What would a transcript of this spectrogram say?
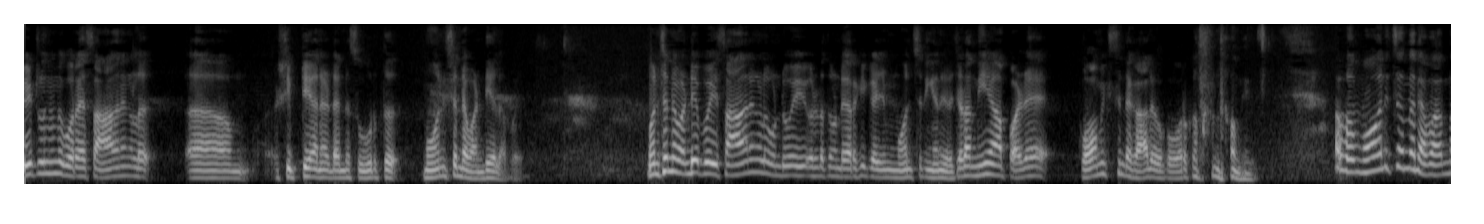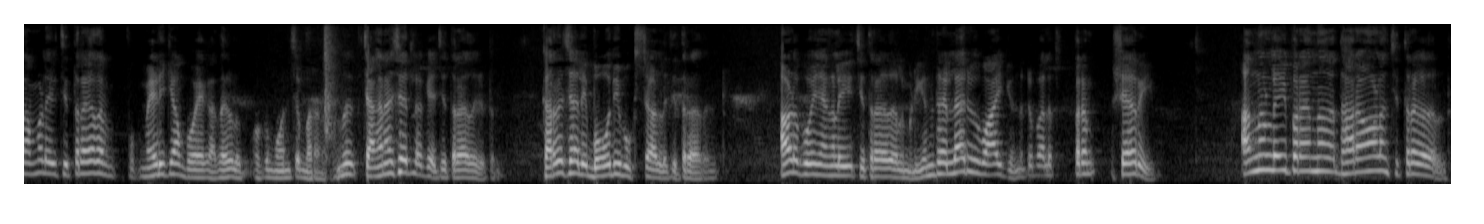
വീട്ടിൽ നിന്ന് കുറേ സാധനങ്ങൾ ഷിഫ്റ്റ് ചെയ്യാനായിട്ട് എന്റെ സുഹൃത്ത് മോനിച്ചന്റെ വണ്ടിയിലാണ് പോയത്. മോനിച്ചന്റെ വണ്ടിയിൽ പോയി സാധനങ്ങൾ കൊണ്ടുപോയി ഒരിടത്ത് കൊണ്ട് ഇറക്കി കഴിയുമ്പോൾ മോനിച്ചൻ ഇങ്ങനെ ചോദിച്ചു ചേട്ടാ നീ ആ പഴയ കോമിക്സിന്റെ കാലമൊക്കെ ഓർക്കുന്നുണ്ടോ എന്ന് ചോദിച്ചു. അപ്പോൾ മോനിച്ചൻ നമ്മൾ ഈ ചിത്രകഥ മേടിക്കാൻ പോയ കഥകളും ഒക്കെ മോനിച്ചൻ പറയണം. ഇന്ന് ചങ്ങനാശ്ശേരിയിലൊക്കെ ചിത്രകഥ കിട്ടും. കറുവച്ചാലി ബോധി ബുക്ക് സ്റ്റാളിൽ ചിത്രകഥ കിട്ടും. അവിടെ പോയി ഞങ്ങൾ ഈ ചിത്രകഥകൾ മേടിക്കും. എന്നിട്ട് എല്ലാവരും വായിക്കും. എന്നിട്ട് പരസ്പരം ഷെയർ ചെയ്യും. അന്നുള്ള ഈ പറയുന്ന ധാരാളം ചിത്രകഥകളുണ്ട്.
